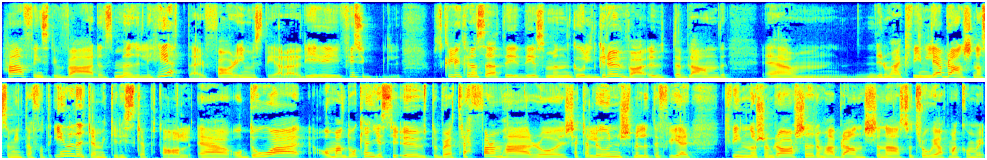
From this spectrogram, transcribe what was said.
här finns det världens möjligheter för investerare. Det finns ju, skulle kunna säga att det, det är som en guldgruva ute bland Ehm, i de här kvinnliga branscherna som inte har fått in lika mycket riskkapital. Eh, och då, om man då kan ge sig ut och börja träffa de här och käka lunch med lite fler kvinnor som rör sig i de här branscherna så tror jag att man kommer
